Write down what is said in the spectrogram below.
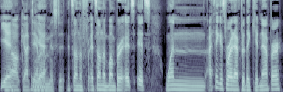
Yeah. Oh god damn it, Yeah. I missed it. It's on the fr- it's on the bumper. It's it's when I think it's right after they kidnap her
